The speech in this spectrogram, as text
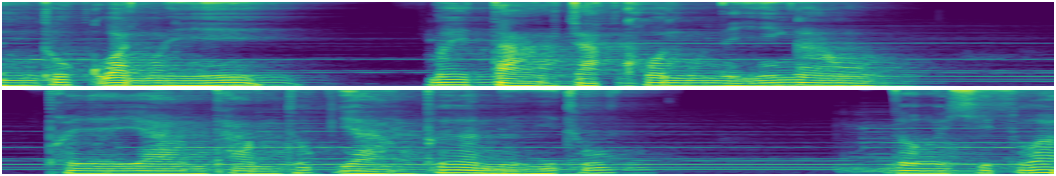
นทุกวันนี้ไม่ต่างจากคนหนีเงา พยายามทำทุกอย่างเพื่อหนีทุกข์ โดยคิดว่า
